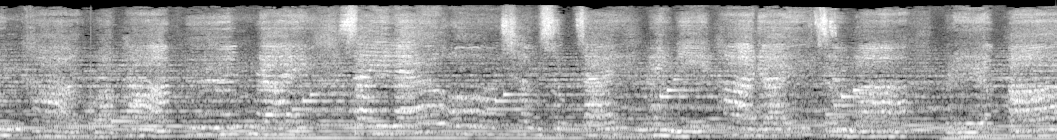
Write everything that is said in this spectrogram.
คุณค่ากว่าภาพพื้นใด ใส่แล้วโอ้ช่างสุขใจ ไม่มีผ้าใดจะมาเปรียบปา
